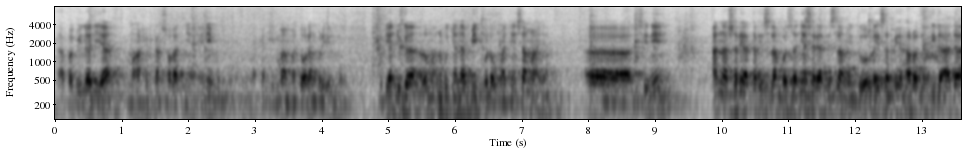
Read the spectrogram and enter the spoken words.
Apabila dia mengakhirkan sholatnya. Ini mengingatkan imam atau orang berilmu. Kemudian juga lemah lembutnya Nabi kepada umatnya sama ya. Uh, di sini anna syariat Islam bahasanya syariat Islam itu laisa fiha haraj tidak ada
